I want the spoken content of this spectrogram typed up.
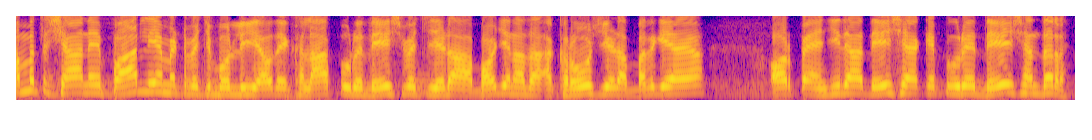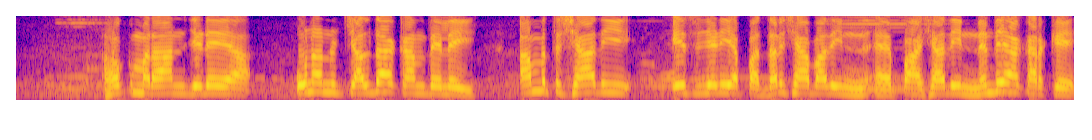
ਅਮਿਤ ਸ਼ਾਹ ਨੇ ਪਾਰਲੀਮੈਂਟ ਵਿੱਚ ਬੋਲੀ ਆ, ਉਹਦੇ ਖਿਲਾਫ ਪੂਰੇ ਦੇਸ਼ ਵਿੱਚ ਜਿਹੜਾ ਬਹੁਜਨਾਂ ਦਾ ਆਕਰੋਸ਼ ਜਿਹੜਾ ਵੱਧ ਗਿਆ ਆ। ਔਰ ਭੈਣ ਜੀ ਦਾ ਆਦੇਸ਼ ਹੈ ਕਿ ਪੂਰੇ ਦੇਸ਼ ਅੰਦਰ ਹੁਕਮਰਾਨ ਜਿਹੜੇ ਆ, ਉਹਨਾਂ ਨੂੰ ਚਲਦਾ ਕਰਨ ਦੇ ਲਈ ਅਮਿਤ ਸ਼ਾਹ ਦੀ ਇਸ ਜਿਹੜੀ ਆਪਾਂ ਭੱਦਰ ਦੀ ਭਾਸ਼ਾ ਦੀ ਨਿੰਦਿਆ ਕਰਕੇ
